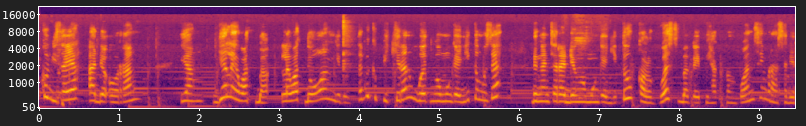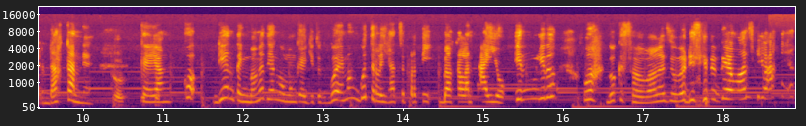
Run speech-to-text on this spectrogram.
kok bisa ya ada orang yang dia lewat ba lewat doang gitu. Tapi kepikiran buat ngomong kayak gitu maksudnya dengan cara dia ngomong kayak gitu kalau gue sebagai pihak perempuan sih merasa direndahkan ya. Betul, kayak yang kok dia enteng banget ya ngomong kayak gitu gue emang gue terlihat seperti bakalan ayoin gitu? Wah gue kesel banget coba di situ tuh emosi banget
